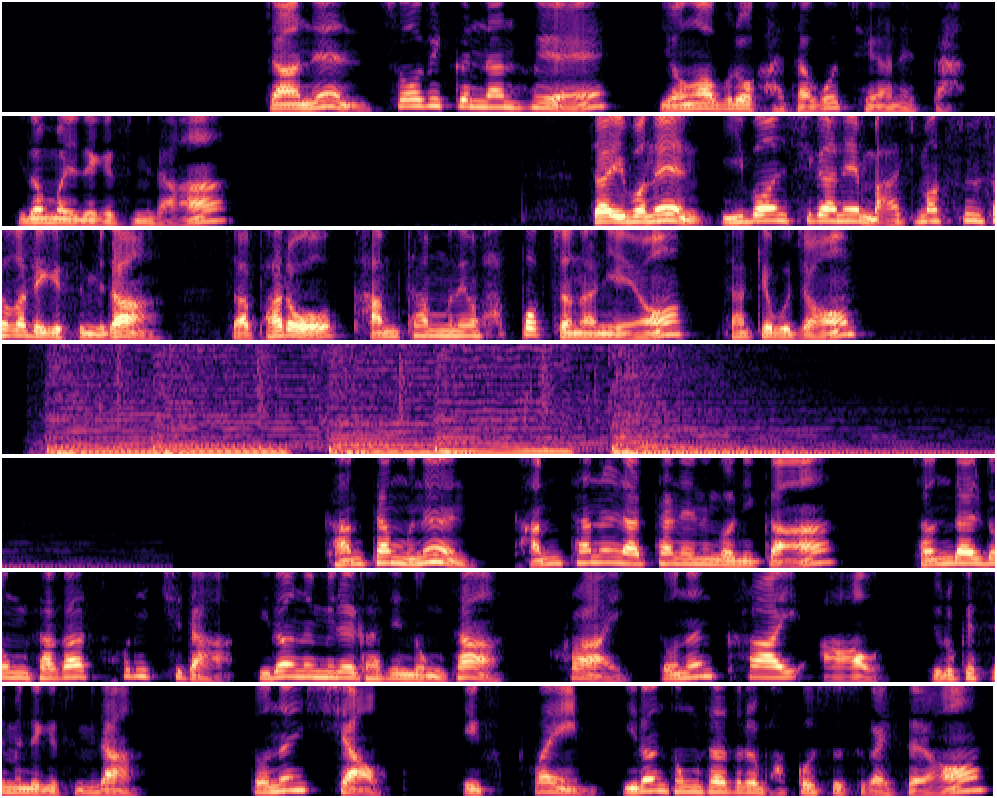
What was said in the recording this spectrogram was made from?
자는 수업이 끝난 후에 영화 보러 가자고 제안했다. 이런 말이 되겠습니다. 자 이번엔 이번 시간의 마지막 순서가 되겠습니다. 자 바로 감탄문의 화법 전환이에요. 자 함께 보죠. 감탄문은 감탄을 나타내는 거니까 전달 동사가 소리치다 이런 의미를 가진 동사 cry 또는 cry out 이렇게 쓰면 되겠습니다. 또는 shout, exclaim 이런 동사들을 바꿔 쓸 수가 있어요.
